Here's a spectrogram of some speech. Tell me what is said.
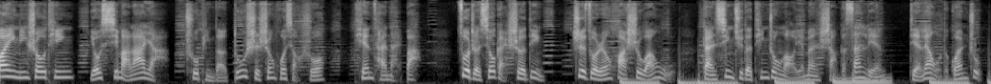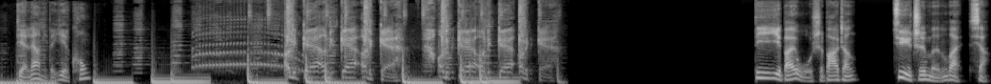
欢迎您收听由喜马拉雅出品的都市生活小说《天才奶爸》，作者修改设定，制作人画师晚舞。感兴趣的听众老爷们，赏个三连，点亮我的关注，点亮你的夜空。第一百五十八章，拒之门外下。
